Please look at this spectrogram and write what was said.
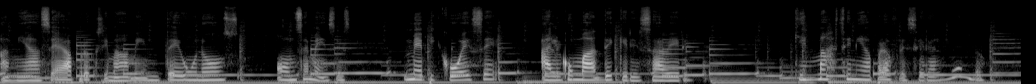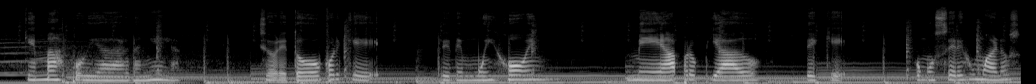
a mí hace aproximadamente unos 11 meses me picó ese algo más de querer saber qué más tenía para ofrecer al mundo, qué más podía dar Daniela. Y sobre todo porque desde muy joven me he apropiado de que como seres humanos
